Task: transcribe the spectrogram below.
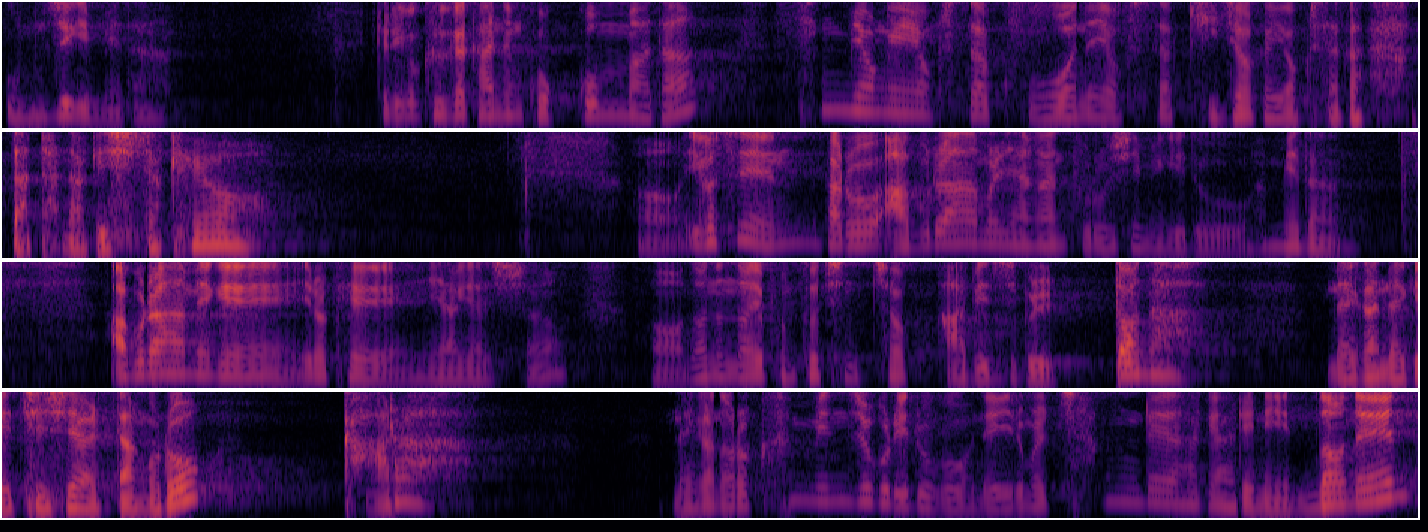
움직입니다. 그리고 그가 가는 곳곳마다 생명의 역사, 구원의 역사, 기적의 역사가 나타나기 시작해요. 어, 이것은 바로 아브라함을 향한 부르심이기도 합니다. 아브라함에게 이렇게 이야기하시죠. 어, 너는 너의 본토 친척 아비집을 떠나 내가 내게 지시할 땅으로 가라. 내가 너로 큰 민족을 이루고 내 이름을 창대하게 하리니 너는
